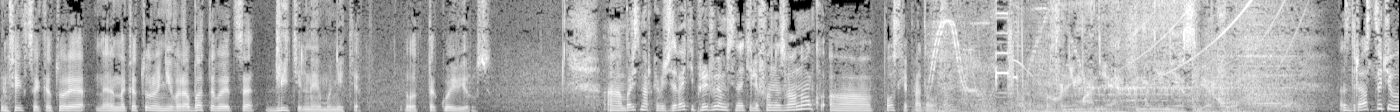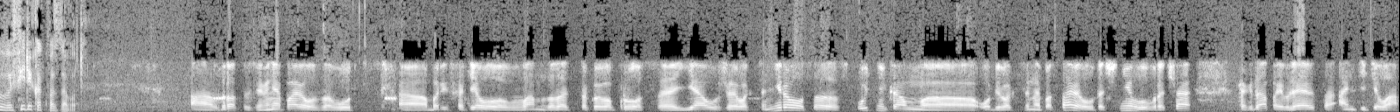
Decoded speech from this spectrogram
инфекция, которая, э, на которую не вырабатывается длительный иммунитет. Вот такой вирус. А, Борис Маркович, давайте прервемся на телефонный звонок, а, после продолжим. Внимание! Мнение сверху. Здравствуйте, вы в эфире, как вас зовут? А, здравствуйте, меня Павел зовут. Борис, хотел вам задать такой вопрос. Я уже вакцинировался спутником, обе вакцины поставил, уточнил у врача, когда появляются антитела.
